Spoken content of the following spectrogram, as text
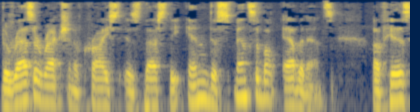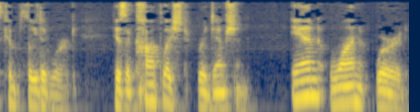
The resurrection of Christ is thus the indispensable evidence of his completed work his accomplished redemption. In one word,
